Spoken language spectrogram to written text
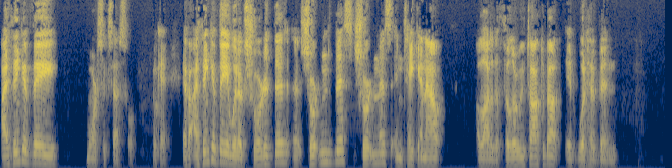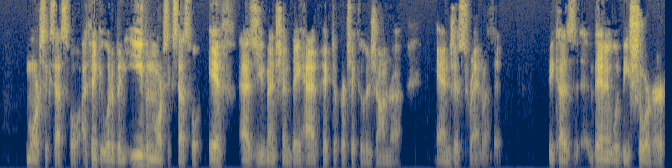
I think if they more successful, okay, if I think if they would have shorted this, uh, shortened this, shortened this, and taken out a lot of the filler we've talked about, it would have been more successful. I think it would have been even more successful if, as you mentioned, they had picked a particular genre and just ran with it. Because then it would be shorter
